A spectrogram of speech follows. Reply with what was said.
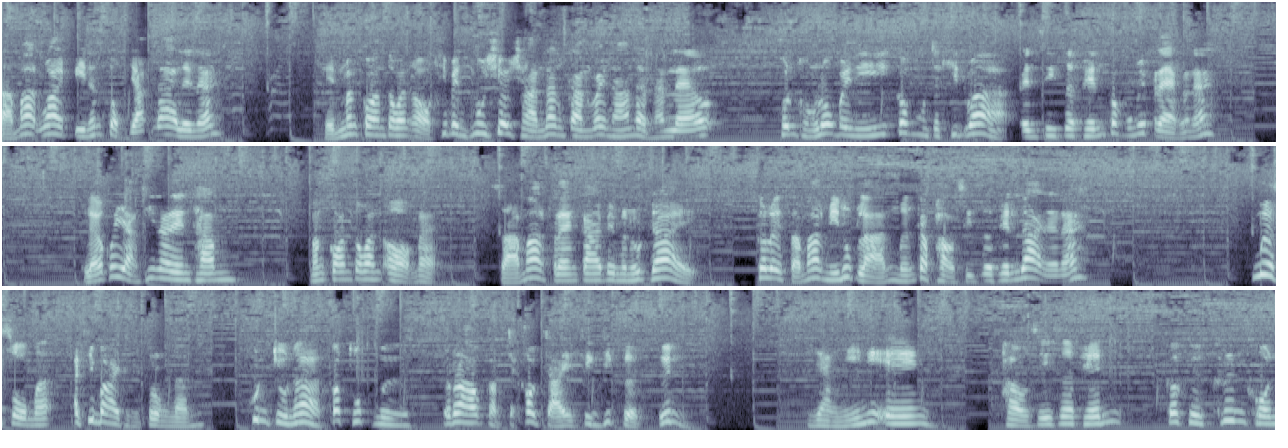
สามารถว่ายปีน้ำตกยักษ์ได้เลยนะ เห็นมังกรตะวันออกที่เป็นผู้เชี่ยวชาญด้านการว่ายน้ำแบบนั้นแล้ว คนของโลกใบนี้ก็คงจะคิดว่าเป็นซีเซอร์เพนก็คงไม่แปลกแล้วนะ แล้วก็อย่างที่นาเดนทำมังกรตะวันออกน่ะสามารถแปลงกายเป็นมนุษย์ได้ ก็เลยสามารถมีลูกหลานเหมือนกับเผ่าซีเซอร์เพนได้นะนะ เมื่อโซมะอธิบายถึงตรงนั้น คุณจูน่าก็ทุบมือราวกับจะเข้าใจสิ่งที่เกิดขึ้น อย่างนี้นี่เอง เผ่าซีเซอร์เพน ก็คือครึ่งคน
